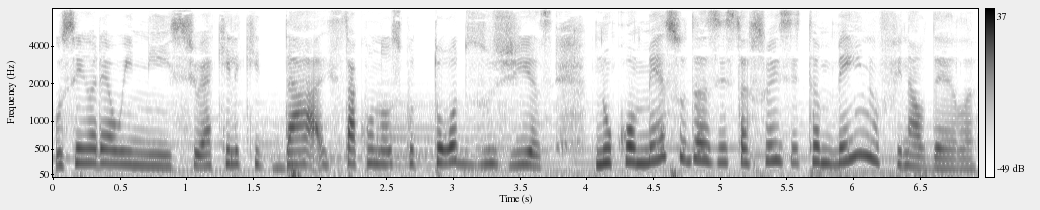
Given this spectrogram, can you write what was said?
O Senhor é o início, é aquele que dá, está conosco todos os dias, no começo das estações e também no final dela,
